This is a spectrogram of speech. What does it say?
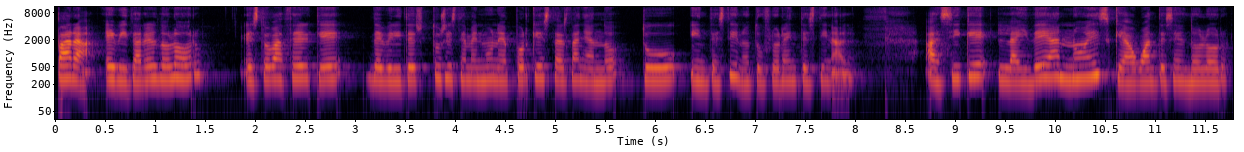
para evitar el dolor, esto va a hacer que debilites tu sistema inmune porque estás dañando tu intestino, tu flora intestinal. Así que la idea no es que aguantes el dolor,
